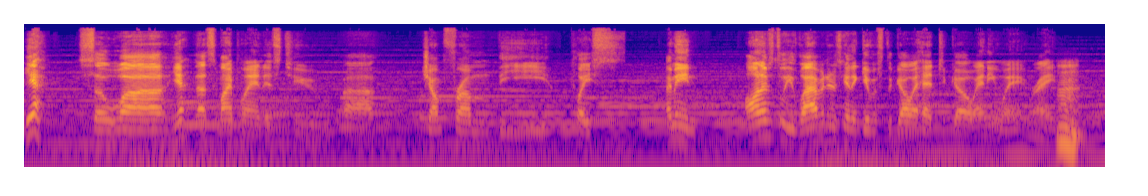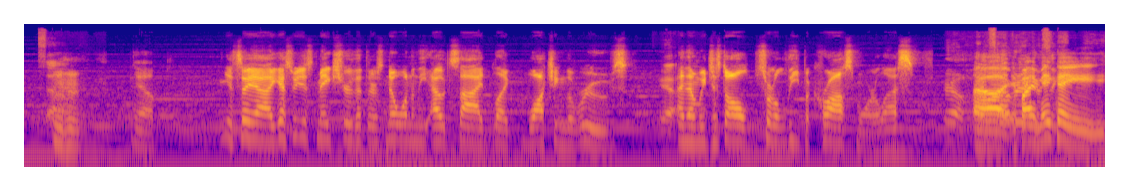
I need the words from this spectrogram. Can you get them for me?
Yeah. So uh, yeah, that's my plan is to uh, jump from the place. I mean, honestly, Lavender's gonna give us the go ahead to go anyway, right? Hmm. So Mhm. Yeah. Yeah, So yeah, I guess we just make sure that there's no one on the outside like watching the roofs, yeah. and then we just all sort of leap across more or less. Uh, if I make a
